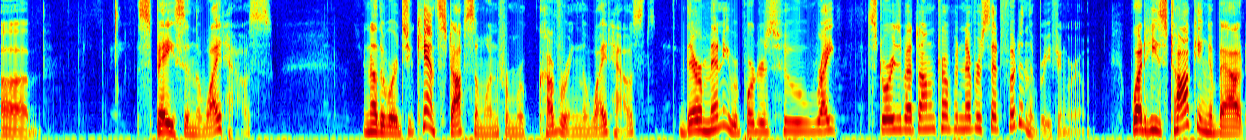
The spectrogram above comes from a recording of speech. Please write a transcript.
uh, space in the White House. In other words, you can't stop someone from recovering the White House. There are many reporters who write stories about Donald Trump and never set foot in the briefing room. What he's talking about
